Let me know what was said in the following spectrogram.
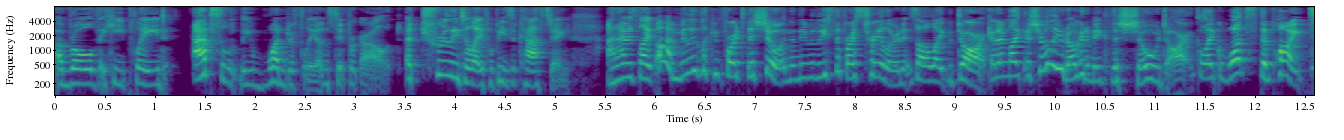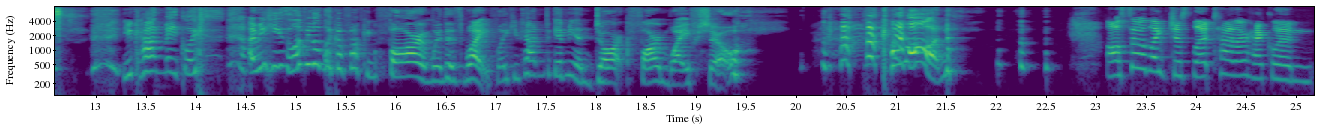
a role that he played absolutely wonderfully on Supergirl. A truly delightful piece of casting. And I was like, oh, I'm really looking forward to this show. And then they released the first trailer and it's all like dark. And I'm like, surely you're not going to make the show dark. Like, what's the point? you can't make like, I mean, he's living on like a fucking farm with his wife. Like, you can't give me a dark farm wife show. Come on. Also, like, just let Tyler Hoechlin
